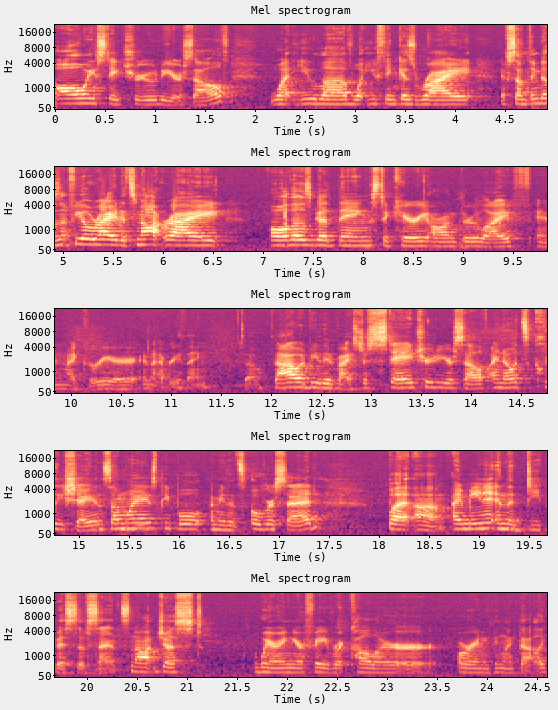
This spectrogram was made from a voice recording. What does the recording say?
always stay true to yourself. What you love, what you think is right. If something doesn't feel right, it's not right. All those good things to carry on through life and my career and everything. So, that would be the advice. Just stay true to yourself. I know it's cliche in some ways. People, I mean, it's oversaid, but um, I mean it in the deepest of sense, not just wearing your favorite color or, or anything like that. Like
